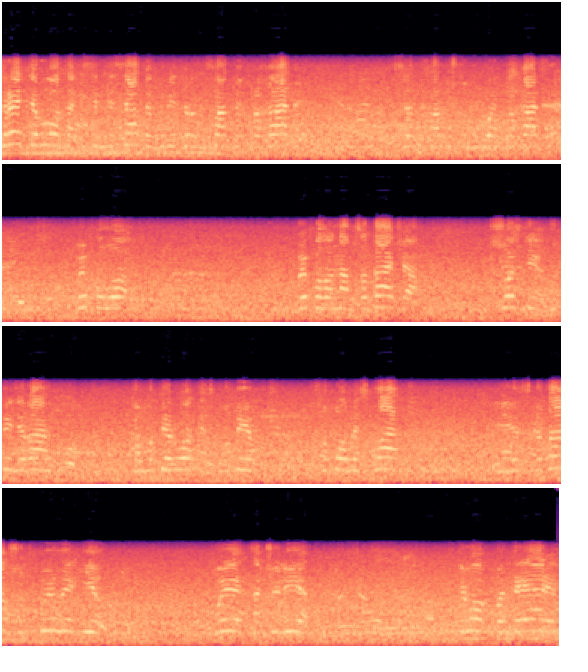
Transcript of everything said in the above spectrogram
третя рота 80-ї повітряно-десантної бригади, 80-ї штурмової бригади, випало випала нам задача в 6 годині ранку командир роти збудив особовий склад і сказав, що збили іл. Ми на чолі трьох БТРів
